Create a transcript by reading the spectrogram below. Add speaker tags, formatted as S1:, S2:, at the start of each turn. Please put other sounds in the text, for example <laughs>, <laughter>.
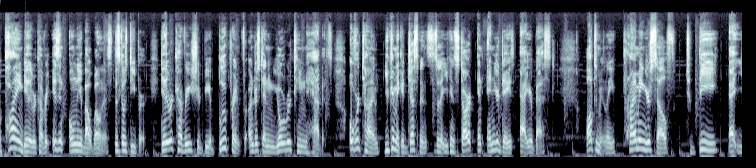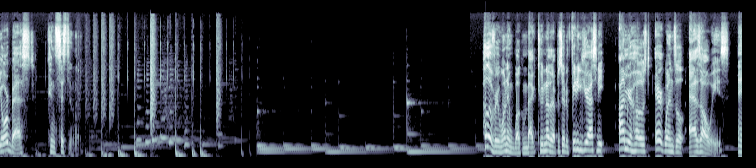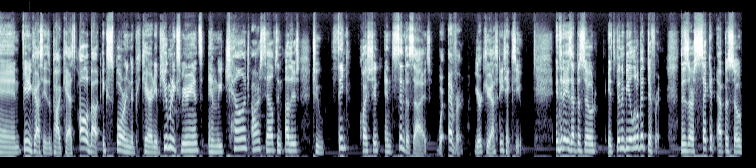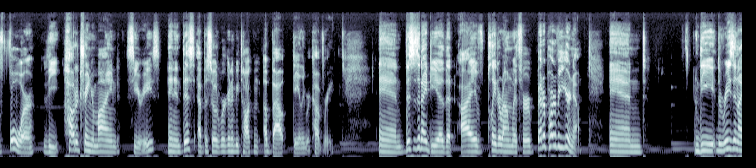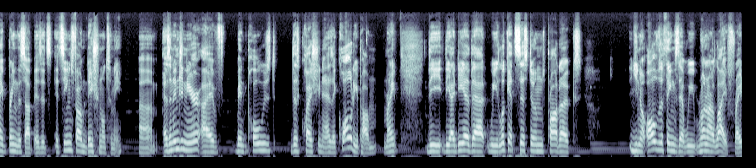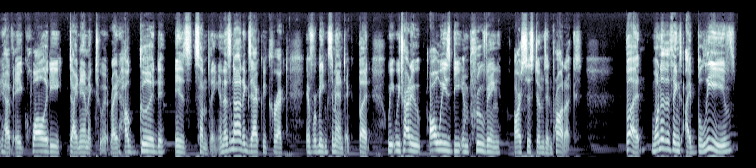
S1: applying daily recovery isn't only about wellness. This goes deeper. Daily recovery should be a blueprint for understanding your routine and habits. Over time, you can make adjustments so that you can start and end your days at your best. Ultimately, priming yourself to be at your best consistently. Hello, everyone, and welcome back to another episode of Feeding Curiosity. I'm your host, Eric Wenzel, as always. And Feeding Curiosity is a podcast all about exploring the precarity of human experience, and we challenge ourselves and others to think, question, and synthesize wherever your curiosity takes you. In today's episode, it's going to be a little bit different. This is our second episode for the How to Train Your Mind series. And in this episode, we're going to be talking about daily recovery. And this is an idea that I've played around with for better part of a year now. And the the reason I bring this up is it's it seems foundational to me. Um, as an engineer, I've been posed this question as a quality problem, right? The the idea that we look at systems, products, you know, all of the things that we run our life, right, have a quality dynamic to it, right? How good is something? And that's not exactly correct if we're being semantic, but we, we try to always be improving our systems and products. But one of the things I believe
